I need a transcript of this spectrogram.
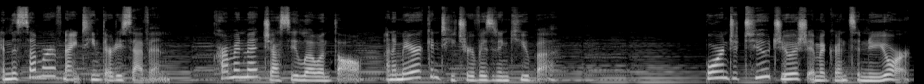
In the summer of 1937, Carmen met Jesse Loewenthal, an American teacher visiting Cuba. Born to two Jewish immigrants in New York,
